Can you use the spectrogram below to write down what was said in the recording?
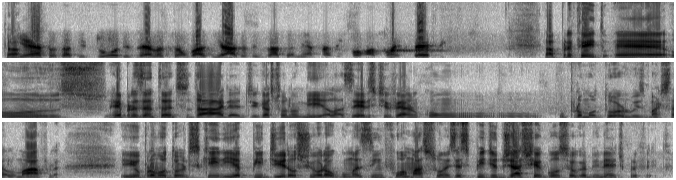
Tá. E essas atitudes, elas são baseadas exatamente nas informações técnicas. Tá, prefeito, é, os representantes da área de gastronomia, lazer, estiveram com o, o, o promotor Luiz Marcelo Mafra e o promotor disse que iria pedir ao senhor algumas informações. Esse pedido já chegou ao seu gabinete, prefeito?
